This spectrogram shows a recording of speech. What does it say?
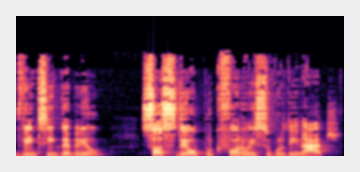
25 de Abril, só se deu porque foram insubordinados.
